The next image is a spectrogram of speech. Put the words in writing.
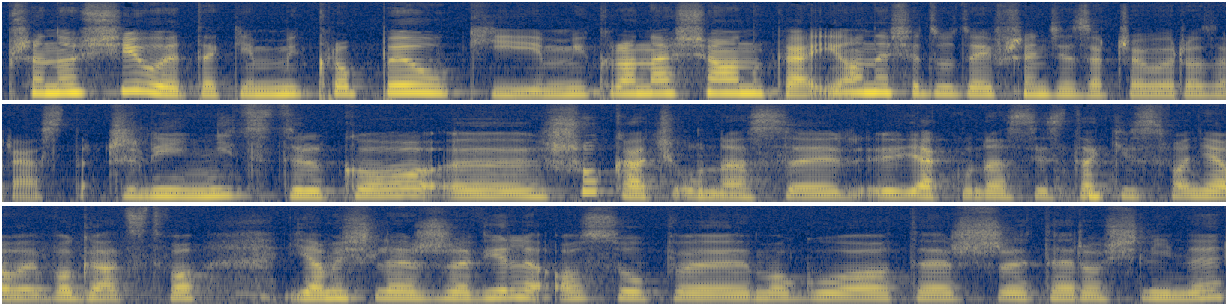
przenosiły takie mikropyłki, mikronasionka i one się tutaj wszędzie zaczęły rozrastać. Czyli nic tylko y, szukać u nas, jak u nas jest takie wspaniałe bogactwo. Ja myślę, że wiele osób mogło też te rośliny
